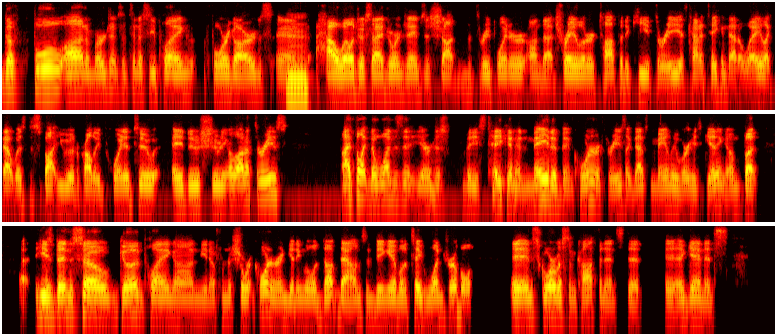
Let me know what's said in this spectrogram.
the full on emergence of Tennessee playing four guards and mm. how well Josiah Jordan James has shot the three pointer on that trailer top of the key three has kind of taken that away. Like that was the spot you would have probably pointed to Aidoo shooting a lot of threes. I feel like the ones that you're just that he's taken and made have been corner threes. Like that's mainly where he's getting them. But uh, he's been so good playing on you know from the short corner and getting little dump downs and being able to take one dribble and score with some confidence that again it's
